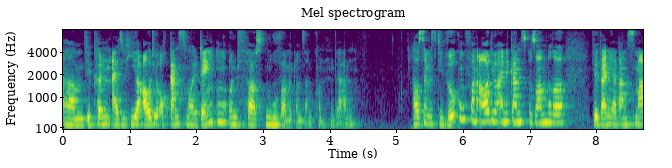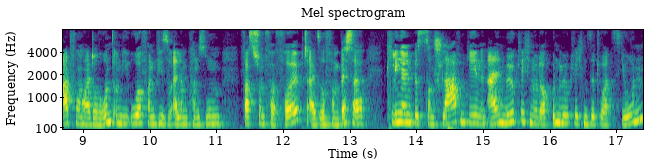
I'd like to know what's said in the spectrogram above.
Ähm, wir können also hier Audio auch ganz neu denken und First Mover mit unseren Kunden werden. Außerdem ist die Wirkung von Audio eine ganz besondere. Wir werden ja dank Smartphone heute rund um die Uhr von visuellem Konsum fast schon verfolgt, also vom Wetter klingeln bis zum Schlafengehen in allen möglichen oder auch unmöglichen Situationen.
